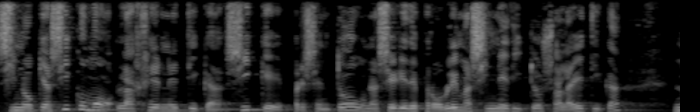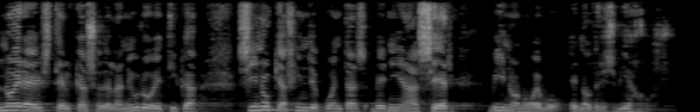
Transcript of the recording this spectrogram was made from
sino que así como la genética sí que presentó una serie de problemas inéditos a la ética, no era este el caso de la neuroética, sino que a fin de cuentas venía a ser vino nuevo en odres viejos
